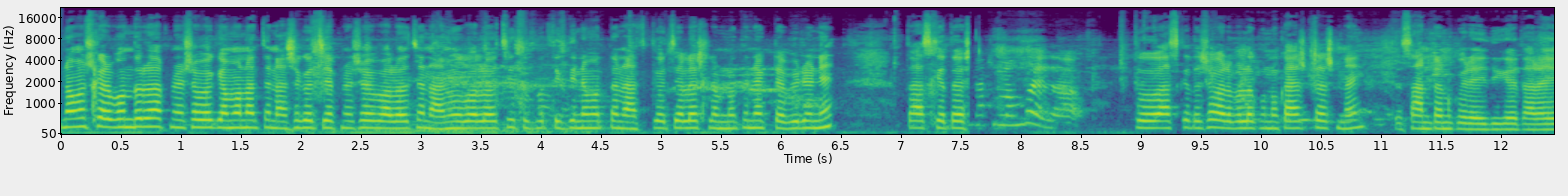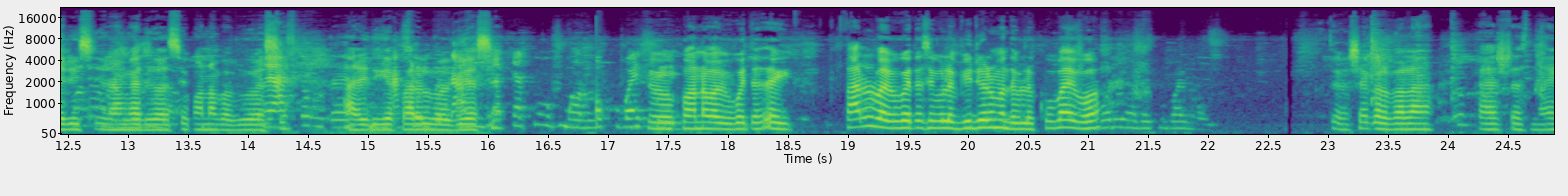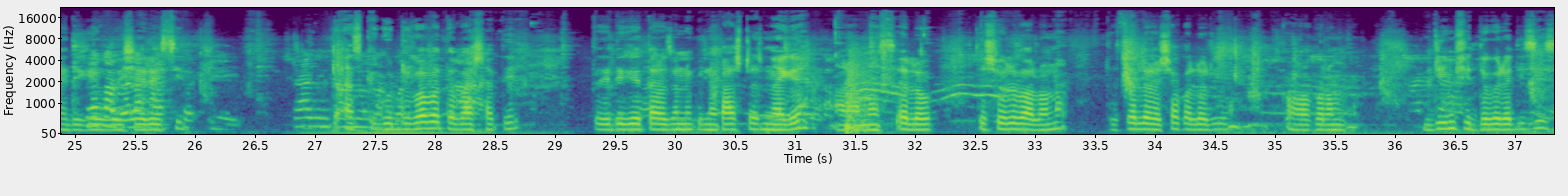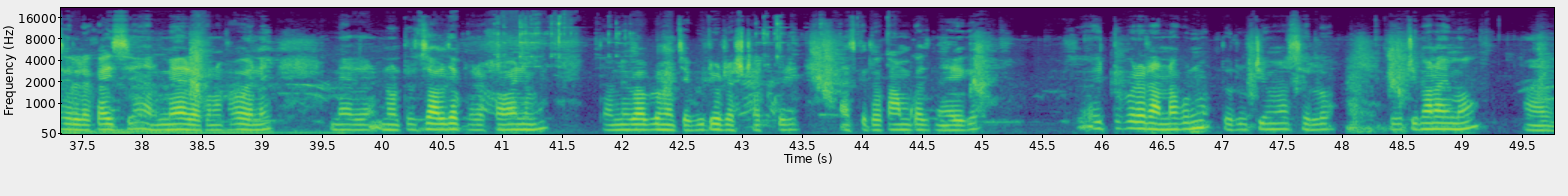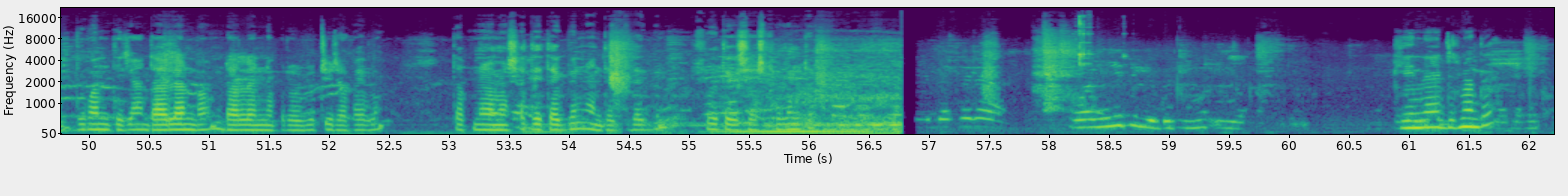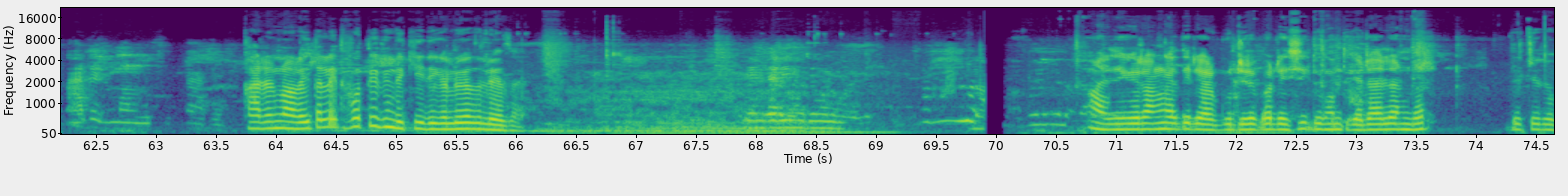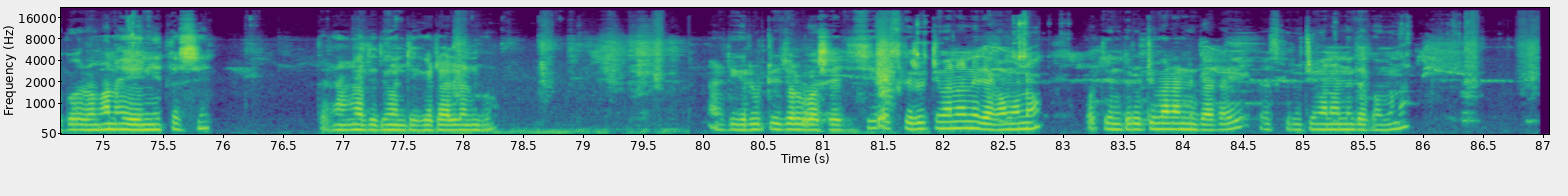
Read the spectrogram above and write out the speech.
নমস্কার বন্ধুরা, আপনারা সবাই কেমন আছেন? আশা করছি আপনারা সবাই ভালো আছেন, আমিও ভালো আছি। তো প্রত্যেক দিনের মতন আজকেও চলে আসলাম নতুন একটা ভিডিও নিয়ে। তো আজকে তো তো আজকে তো সকালবেলা কোনো কাজ টাজ নাই। তো স্নান টান করে এইদিকে দাঁড়াই রয়েছে। রাঙ্গা দেওয়া আছে কনা বাবিও আছে, আর এদিকে পারুল বাবি আছে। তো কনা বাবি কইতেছে পারুল বাবি কইতেছে বলে ভিডিওর মধ্যে বলে খুবাইব। তো সকালবেলা কাজ টাজ নাই এদিকে বসে রয়েছি। আজকে গুড্ডু বাবা তো বাসাতে তো এদিকে তার জন্য কোনো কাজ টাজ নাই গে। আর আমার ছেলেও তো শরীর ভালো না, তো ছেলেরা সকালে রু- খাওয়া গরম ডিম সিদ্ধ করে দিছি ছেলে খাইছে, আর মেয়ের এখনও খাওয়াই নাই মেয়ের নটু জাল দিয়ে পরে খাওয়াই নেব তো আমি ভাবলাম আচ্ছা ভিডিওটা স্টার্ট করি, আজকে তো কাম কাজ নাই গে। একটু পরে রান্না করব, তো রুটি মাছ ছিল, রুটি বানাইমো, আর দোকান থেকে ডাল আনব, ডাল আনলে পরে রুটিটা খাইবো। তো আপনারা আমার সাথেই থাকবেন, আর দেখতে থাকবেন, শুরু থেকে শেষ পর্যন্ত। কি নাই এটির মধ্যে কারেন্ট মাল তাহলে প্রতিদিন দেখি এদিকে লুয়ে লুয়ে যায়। আর এদিকে রাঙ্গাতির আর গুটির পাঠাইছি দোকান থেকে ডাইল আনবার। দুটি তো গরম আনা হয়ে নিতেছি। তো রাঙ্গাতি দোকান থেকে ডাইল আনব। আর এদিকে রুটি জল বসাই দিছি। আজকে রুটি বানানি দেখাবো না। প্রতিদিন তো রুটি বানানি দেখাই। আজকে রুটি বানানি দেখাবো না।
